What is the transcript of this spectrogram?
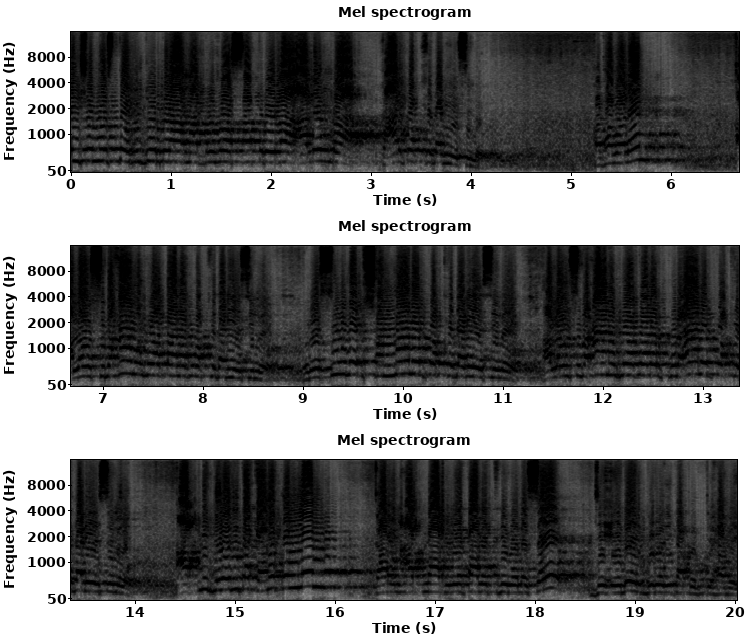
এই সমস্ত হুজুররা, মাদ্রাসার ছাত্ররা, আলেমরা কার পক্ষে দাঁড়িয়েছিল? কথা বলেন। পক্ষে দাঁড়িয়েছিল। সম্মানের পক্ষে দাঁড়িয়েছিল। পক্ষে দাঁড়িয়েছিল। আপনি বিরোধিতা কেন করলেন? কারণ আপনার নেতা নেত্রী বলেছে যে এদের বিরোধিতা করতে হবে।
